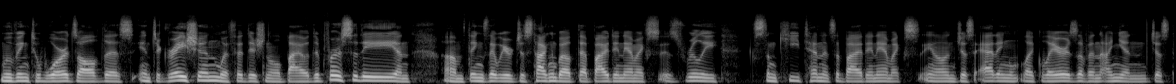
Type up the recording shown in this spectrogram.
moving towards all this integration with additional biodiversity and um, things that we were just talking about. That biodynamics is really some key tenets of biodynamics, you know, and just adding like layers of an onion. Just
